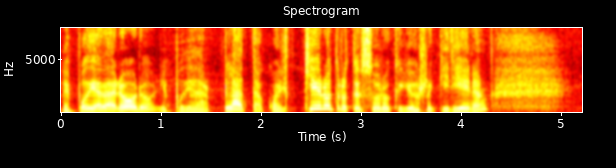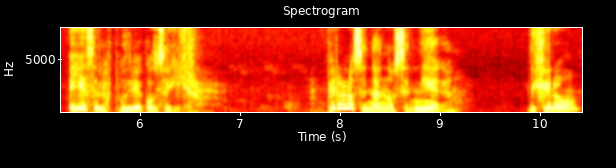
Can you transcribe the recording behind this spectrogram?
Les podía dar oro, les podía dar plata, cualquier otro tesoro que ellos requirieran, ella se los podría conseguir. Pero los enanos se niegan. Dijeron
